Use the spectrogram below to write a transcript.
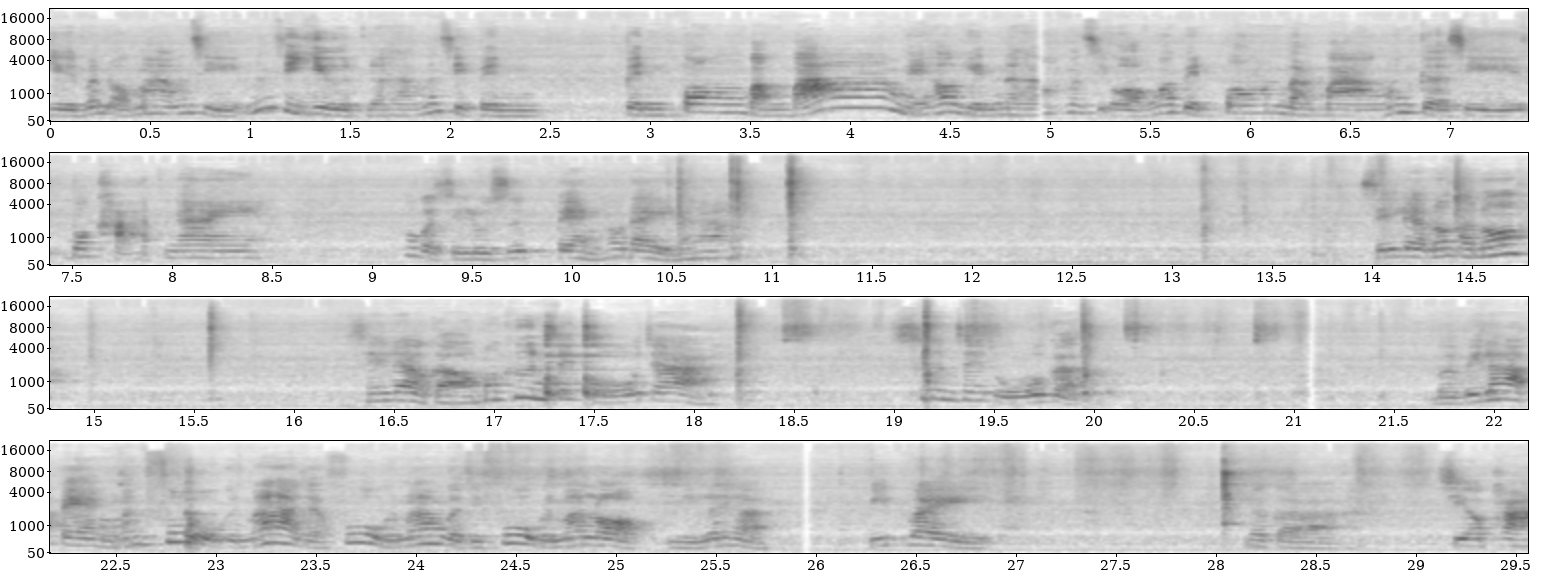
ยืดมันออกมามันสิมันสิยืดนะคะมันสิเป็นเป็นป้องบางๆให้เฮาเห็นนะคะมันสิออกมาเป็นป้องบางๆ มันเกิดสิบ่ขาดง่ายเฮาก็สิรู้สึกแป้งเฮาได้นะคะเสร็จแล้วเนาะค่ะเนาะเสร็จแล้วก็เอามาขึ้นใส่โถจ้าขึ้นใส่โถก็ เมื่อเวลาแป้งมันฟูขึ้นมาจะฟูขึ้นมามันก็จะฟูขึ้นมารอบนี่เลยค่ะ ปิดไว้ แล้วก็เชียวผ้า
